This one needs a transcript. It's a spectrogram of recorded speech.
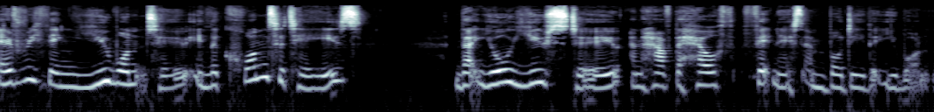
everything you want to in the quantities that you're used to and have the health, fitness, and body that you want.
